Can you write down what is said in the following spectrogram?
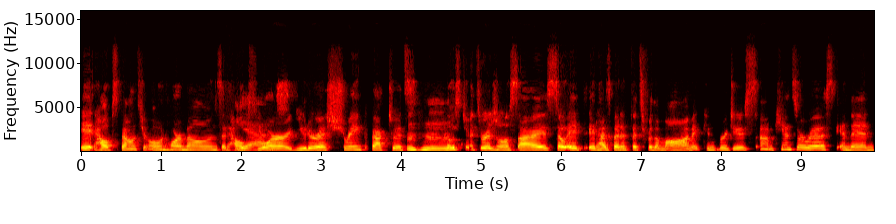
it helps balance your own hormones it helps yes. your uterus shrink back to its mm-hmm. close to its original size so it, it has benefits for the mom it can reduce um, cancer risk and then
